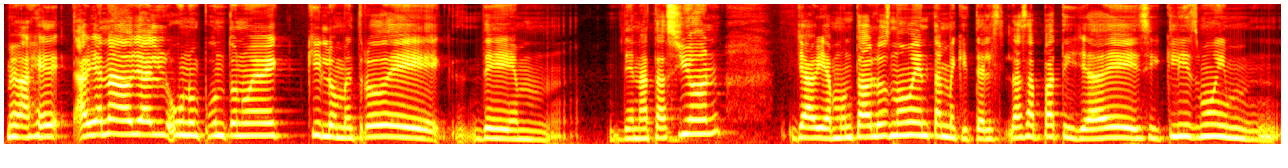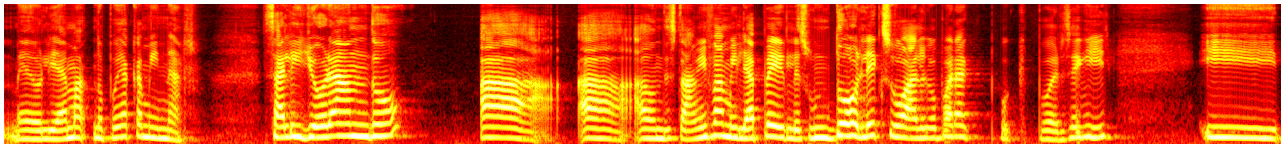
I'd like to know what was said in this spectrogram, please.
me bajé, había nadado ya el 1.9 kilómetro de, mm, de natación, ya había montado los 90, me quité la zapatilla de ciclismo y me dolía, de no podía caminar. Salí llorando a, a, a donde estaba mi familia a pedirles un Dolex o algo para po- poder seguir y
